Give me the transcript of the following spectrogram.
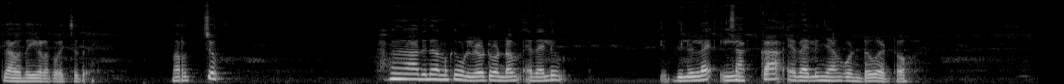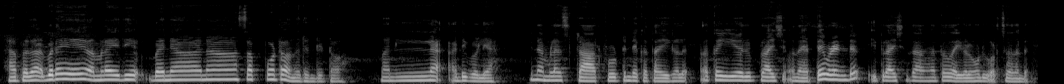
പ്ലാവ് വെച്ചത്. നിറച്ചും. അപ്പോൾ അതിന് നമുക്ക് ഉള്ളിലോട്ട് കൊണ്ടുപോകും. ഏതായാലും ഇതിലുള്ള ഈ ചക്ക ഏതായാലും ഞാൻ കൊണ്ടുപോകും കേട്ടോ. അപ്പോൾ ഇവിടെ നമ്മളെ ഇത് ബനാന സപ്പോട്ട വന്നിട്ടുണ്ട് കേട്ടോ. നല്ല അടിപൊളിയാണ് പിന്നെ നമ്മളെ സ്റ്റാർ ഫ്രൂട്ടിന്റെ ഒക്കെ തൈകൾ അതൊക്കെ ഈ ഒരു പ്രാവശ്യം നേരത്തെ ഇവിടെ ഉണ്ട്. ഈ പ്രാവശ്യത്തെ അങ്ങനത്തെ തൈകളും കൂടി കുറച്ച് വന്നിട്ടുണ്ട്.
